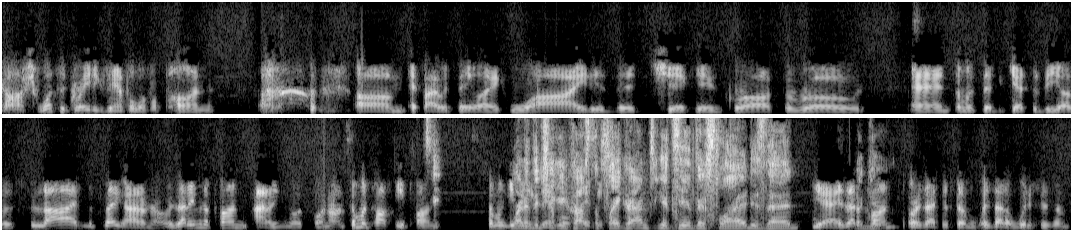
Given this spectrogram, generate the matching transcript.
gosh, what's a great example of a pun? um, if I would say like, why did the chicken cross the road? And someone said, to get to the other slide in the play. I don't know. Is that even a pun? I don't even know what's going on. Someone toss me a pun. Someone give why me did an the chicken example. cross Hit the me. playground to get to the other slide? Is that? Yeah, is that a Would you- pun or is that just a is that a witticism?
